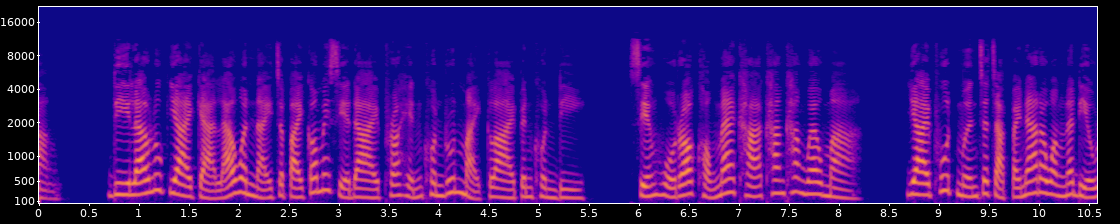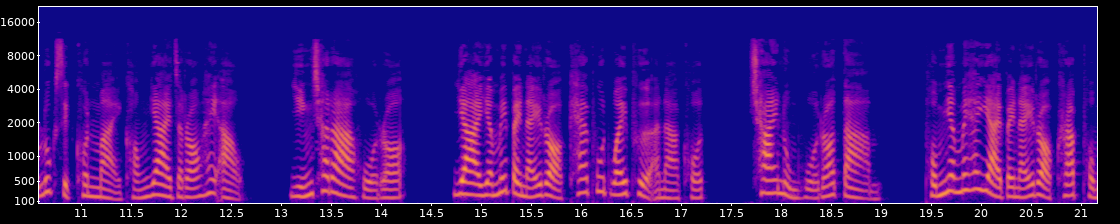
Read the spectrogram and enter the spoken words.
าง ดีแล้วลูกยายแก่แล้ววันไหนจะไปก็ไม่เสียดาย เพราะเห็นคนรุ่นใหม่กลายเป็นคนดี เสียงหัวเราะของแม่ค้าข้างๆแววมา ยายพูดเหมือนจะจากไปหน้าระวังนะเดี๋ยวลูกศิษย์คนใหม่ของยายจะร้องให้เอา หญิงชราหัวเราะ ยายยังไม่ไปไหนหรอกแค่พูดไว้เผื่ออนาคต ชายหนุ่มหัวเราะตาม ผมยังไม่ให้ยายไปไหนหรอกครับ ผม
